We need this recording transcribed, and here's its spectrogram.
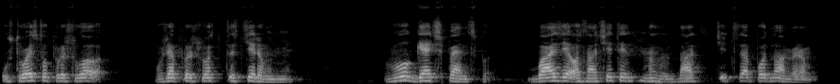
Устройство прошло, уже прошло тестирование. В GetSpence базе означитель значится под номером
